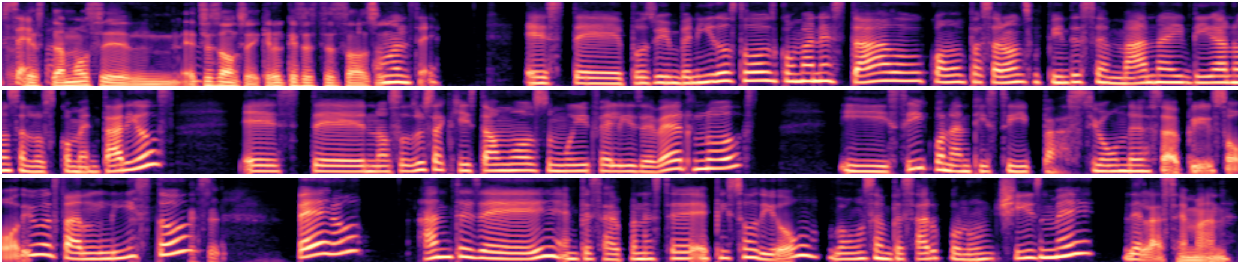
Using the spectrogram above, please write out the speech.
sepa, Estamos en, este es 11, creo que es este es 11. 11. Este, pues bienvenidos todos, ¿cómo han estado? ¿Cómo pasaron su fin de semana? Y díganos en los comentarios. Este, nosotros aquí estamos muy felices de verlos. Y sí, con anticipación de este episodio, ¿están listos? Pero antes de empezar con este episodio, vamos a empezar con un chisme de la semana.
